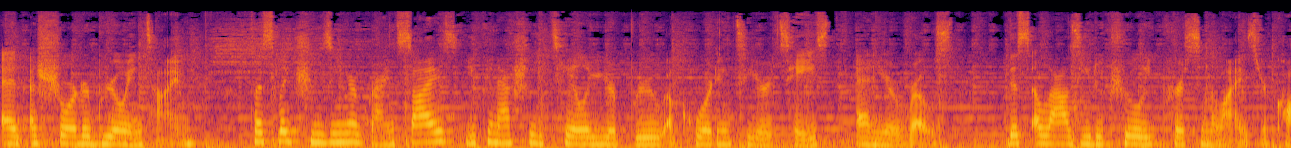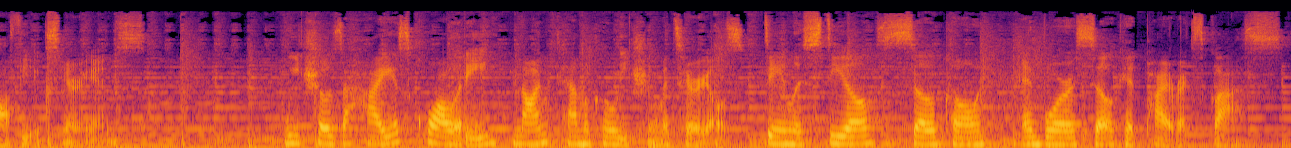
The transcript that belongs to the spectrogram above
and a shorter brewing time. Plus, by choosing your grind size, you can actually tailor your brew according to your taste and your roast. This allows you to truly personalize your coffee experience. We chose the highest quality, non-chemical leaching materials, stainless steel, silicone, and borosilicate Pyrex glass.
